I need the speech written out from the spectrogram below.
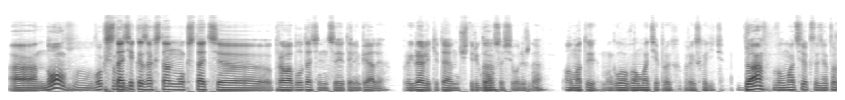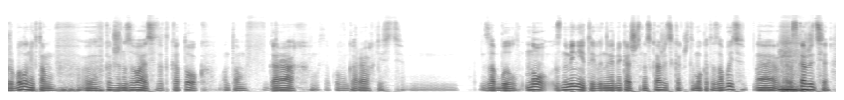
А, но, в общем... Кстати, Казахстан мог стать э, правообладательницей этой Олимпиады. Проиграли Китаю на 4 Да? голоса всего лишь, да. Алматы. Могло в Алмате происходить. Да, в Алмате, кстати, я тоже был. У них там, э, как же называется этот каток? Он там в горах, высоко в горах есть. Забыл. Ну, знаменитый. Вы наверняка сейчас мне скажете, как же ты мог это забыть. Э, Расскажите.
